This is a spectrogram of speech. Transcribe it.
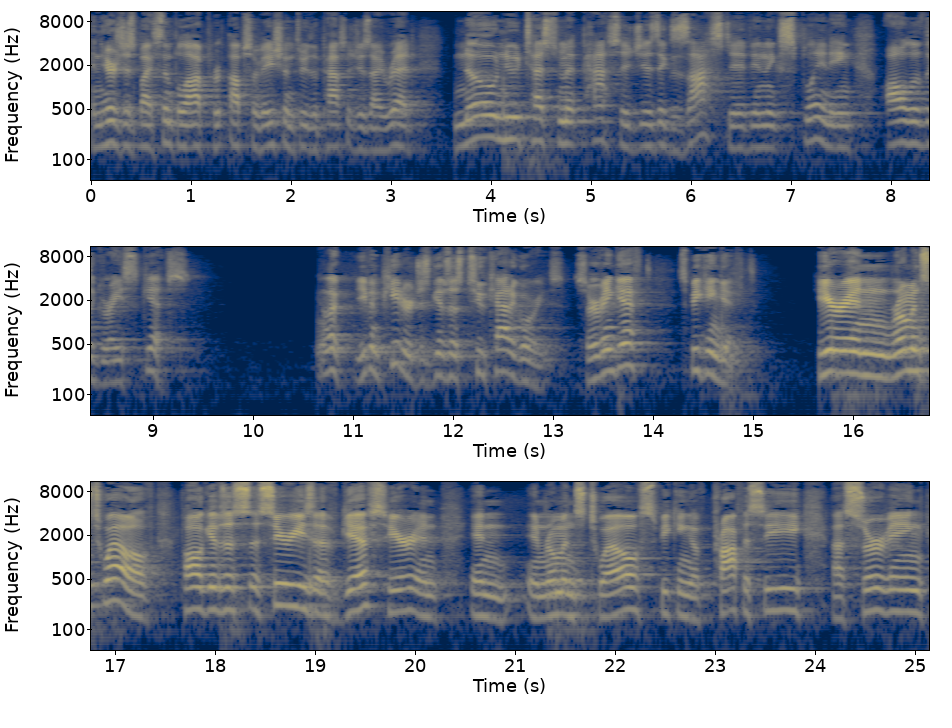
and here's just by simple op- observation through the passages I read no New Testament passage is exhaustive in explaining all of the grace gifts. Look, even Peter just gives us two categories serving gift, speaking gift. Here in Romans 12, Paul gives us a series of gifts here in, in, in Romans 12, speaking of prophecy, uh, serving,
